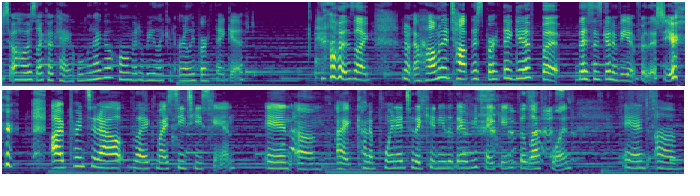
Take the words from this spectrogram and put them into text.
so I was like, okay, well when I go home it'll be like an early birthday gift. And I was like, I don't know how I'm gonna top this birthday gift, but this is gonna be it for this year. I printed out like my CT scan and um, I kind of pointed to the kidney that they would be taking, the left one. And um,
